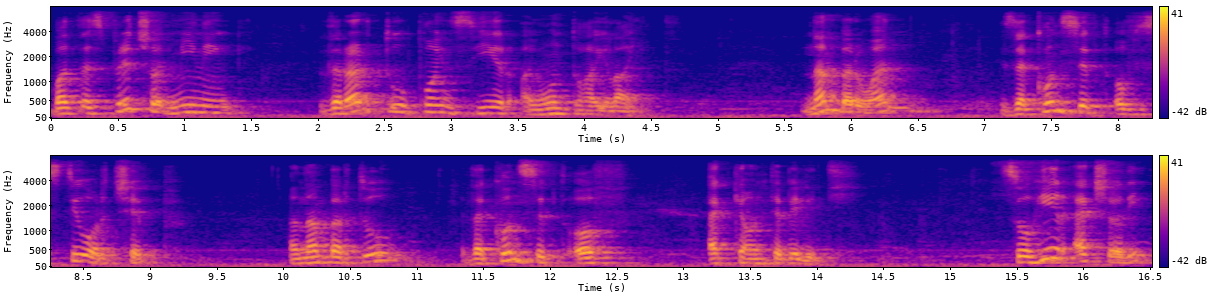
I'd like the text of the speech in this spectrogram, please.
But the spiritual meaning, there are two points here I want to highlight. Number one is the concept of stewardship, and number two, the concept of accountability. So here actually,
